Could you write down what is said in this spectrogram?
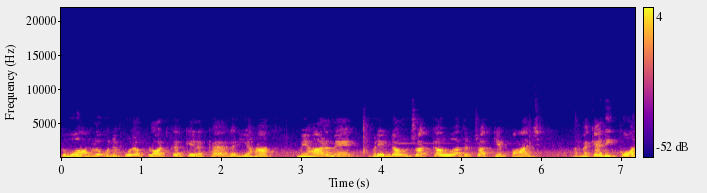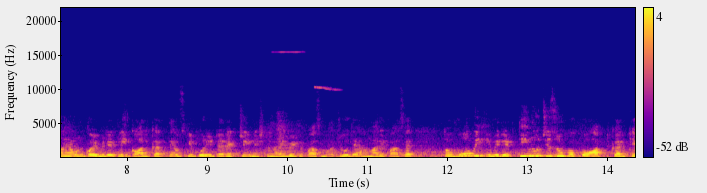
तो वो हम लोगों ने पूरा प्लॉट करके रखा है। अगर यहाँ मिहाड़ में ब्रेकडाउन ट्रक का हुआ तो ट्रक के पाँच मैकेनिक कौन है, उनको इमिडिएटली कॉल करते हैं। उसकी पूरी डायरेक्टरी नेशनल हाईवे के पास मौजूद है, हमारे पास है। तो वो भी इमिडिएट तीनों चीज़ों को कोऑप्ट करके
